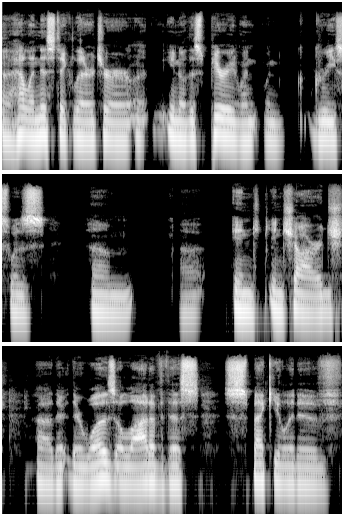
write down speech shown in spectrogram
uh, Hellenistic literature. Uh, you know, this period when when Greece was um, uh, in in charge. Uh, there, there was a lot of this speculative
